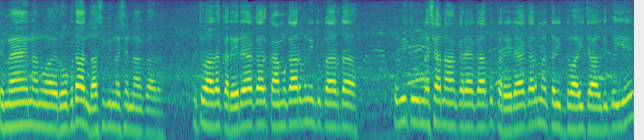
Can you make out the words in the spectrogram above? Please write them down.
ਤੇ ਮੈਂ ਇਹਨਾਂ ਨੂੰ ਆ ਰੋਕਦਾ ਹੁੰਦਾ ਸੀ ਵੀ ਨਸ਼ਾ ਨਾ ਕਰ। ਵੀ ਤੂੰ ਆਦਾ ਘਰੇ ਰਿਹਾ ਕਰ, ਕੰਮਕਾਰ ਵੀ ਨਹੀਂ ਤੂੰ ਕਰਦਾ। ਤੇ ਵੀ ਤੂੰ ਨਸ਼ਾ ਨਾ ਕਰਿਆ ਕਰ, ਤੂੰ ਘਰੇ ਰਿਹਾ ਕਰ। ਮੈਂ ਤੇਰੀ ਦਵਾਈ ਚੱਲਦੀ ਪਈ ਏ।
